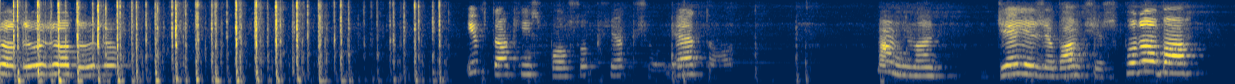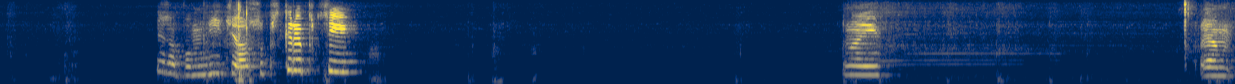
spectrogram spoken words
Dużo, dużo, dużo. I w taki sposób się psuje to. Mam nadzieję, że Wam się spodoba. Nie zapomnijcie o subskrypcji. No i em,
